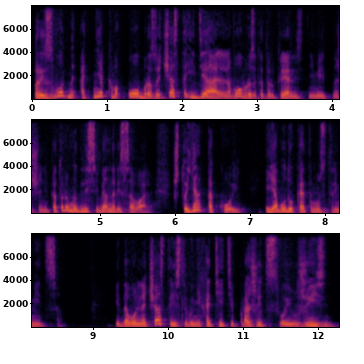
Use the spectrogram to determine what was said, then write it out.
производны от некого образа, часто идеального образа, который к реальности не имеет отношения, который мы для себя нарисовали. Что я такой, и я буду к этому стремиться. И довольно часто, если вы не хотите прожить свою жизнь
